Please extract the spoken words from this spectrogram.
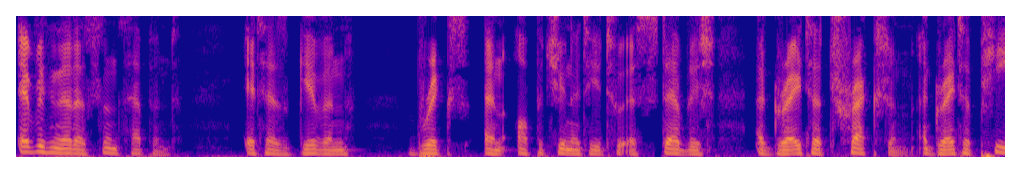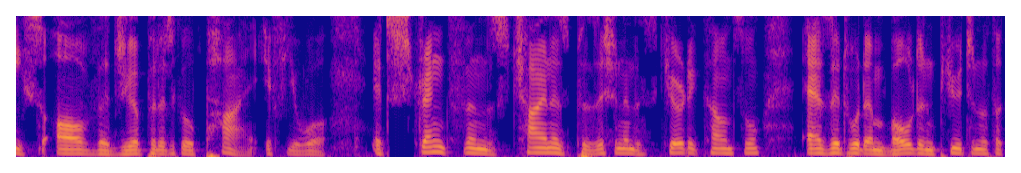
Everything that has since happened, it has given BRICS an opportunity to establish a greater traction, a greater piece of the geopolitical pie, if you will. It strengthens China's position in the Security Council as it would embolden Putin with a,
